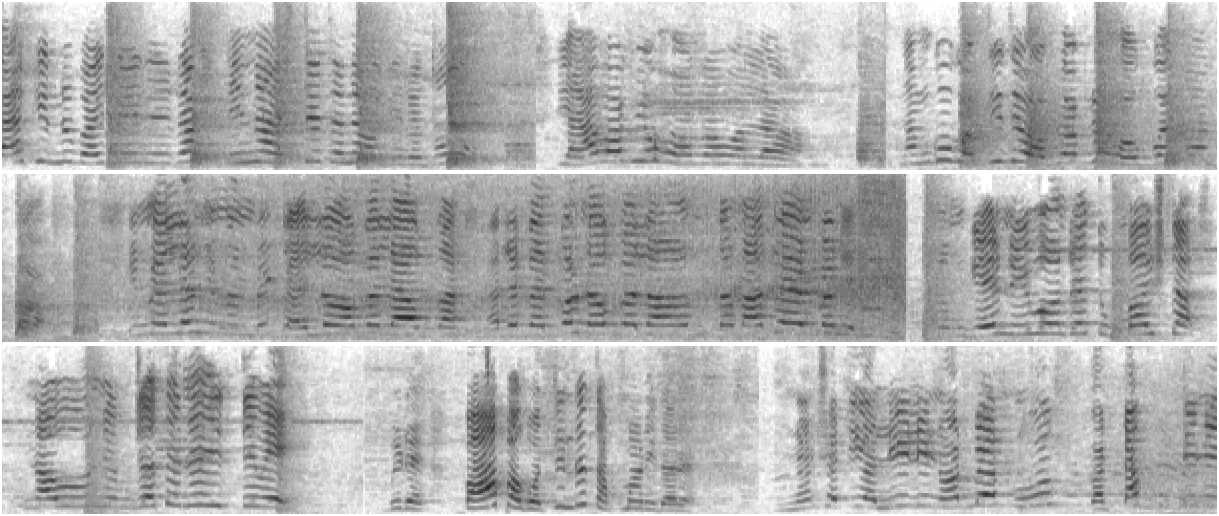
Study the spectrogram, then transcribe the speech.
ಯಾಕೆ ಇನ್ನು ಬೈತಾ ಇದ್ದೀರಾ? ನಿನ್ನ ಅಷ್ಟೇ ತಾನೇ ಹೋಗಿರೋದು. ತಪ್ಪು ಮಾಡಿದ್ದಾರೆ. ಇನ್ನೊಂದ್ ಸತಿ ಅಲ್ಲಿ ಇಲ್ಲಿ ನೋಡ್ಬೇಕು. ಕಟ್ಟಾಕ್ಬಿಡ್ತೀನಿ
